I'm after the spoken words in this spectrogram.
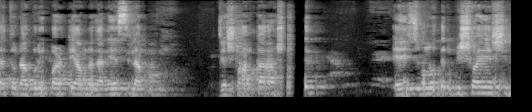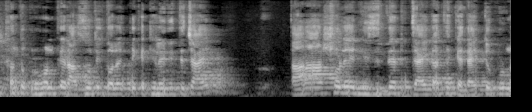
জাতীয় নাগরিক পার্টি আমরা জানিয়েছিলাম যে সরকার আসলে এই সনদের বিষয়ে সিদ্ধান্ত গ্রহণকে রাজনৈতিক দলের থেকে ঠেলে দিতে চায়। তারা আসলে নিজেদের জায়গা থেকে দায়িত্বপূর্ণ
